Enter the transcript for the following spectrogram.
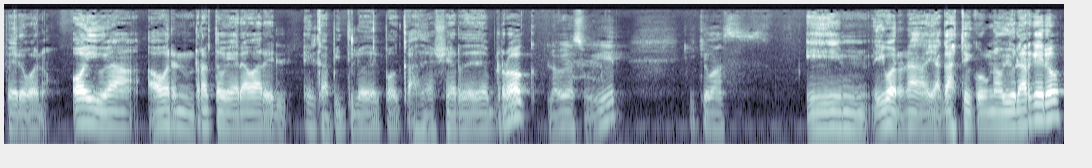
pero bueno, Hoy voy a, ahora en un rato voy a grabar el, el capítulo del podcast de ayer de Dev Rock, lo voy a subir. ¿Y qué más? Y, y bueno, nada, y acá estoy con un audio larguero.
